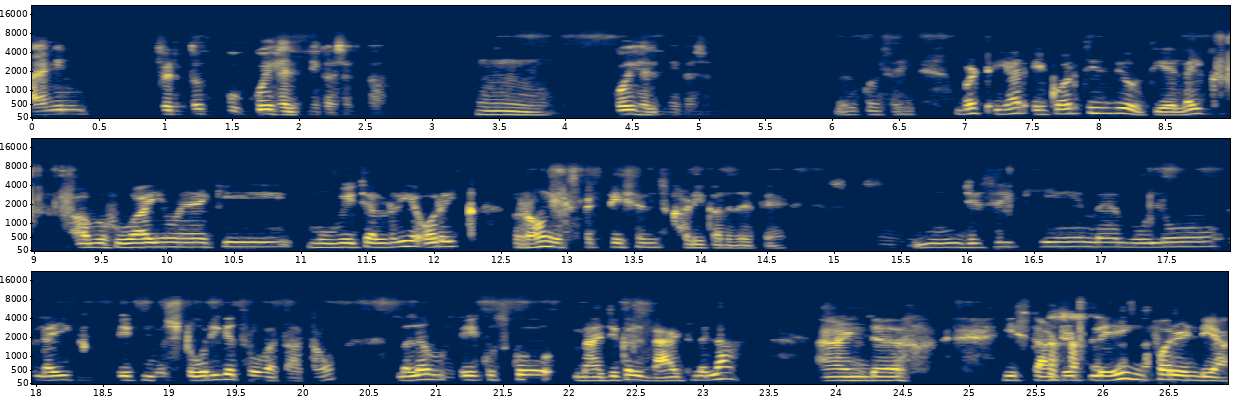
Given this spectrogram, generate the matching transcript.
आई मीन mean, फिर तो को, कोई हेल्प नहीं कर सकता हम्म, कोई हेल्प नहीं कर सकता। बिल्कुल सही। बट यार एक और चीज़ भी होती है लाइक अब हुआ यूँ है कि मूवी चल रही है और एक रॉन्ग एक्सपेक्टेशंस खड़ी कर देते हैं। हम्म, जैसे कि मैं बोलूँ लाइक एक स्टोरी के थ्रू बताता हूँ। मतलब हम्म, एक उसको मैजिकल बैट मिला and he started playing for India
